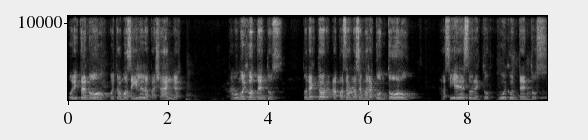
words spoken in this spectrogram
Ahorita no. Ahorita vamos a seguirle la pachanga. Estamos muy contentos. Don Héctor, a pasar una semana con todo. Así es, don Héctor, muy contentos.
